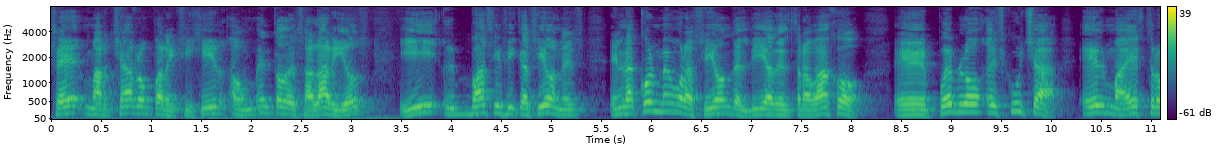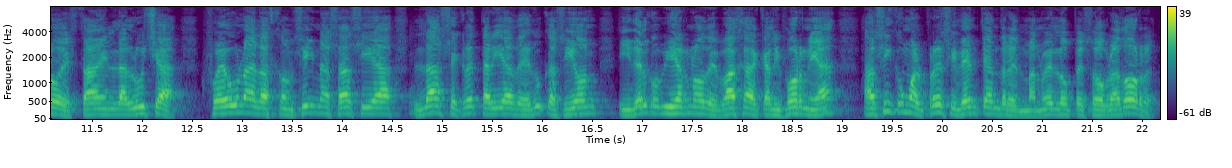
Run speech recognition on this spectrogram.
se marcharon para exigir aumento de salarios y basificaciones en la conmemoración del Día del Trabajo. Eh, pueblo escucha, el maestro está en la lucha. Fue una de las consignas hacia la Secretaría de Educación y del Gobierno de Baja California, así como al presidente Andrés Manuel López Obrador.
